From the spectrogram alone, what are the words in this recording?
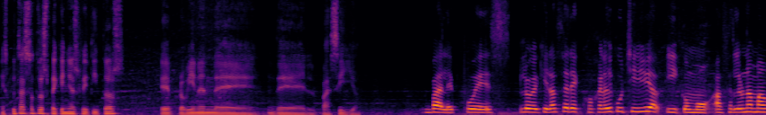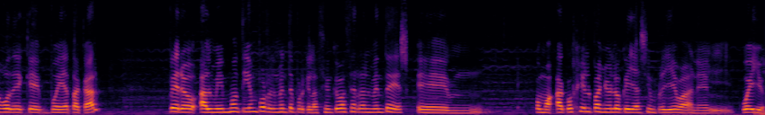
escuchas otros pequeños grititos que provienen de- del pasillo. Vale, pues lo que quiero hacer es coger el cuchillo y, como hacerle un amago de que voy a atacar, pero al mismo tiempo realmente, porque la acción que va a hacer realmente es eh, como ha cogido el pañuelo que ella siempre lleva en el cuello.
